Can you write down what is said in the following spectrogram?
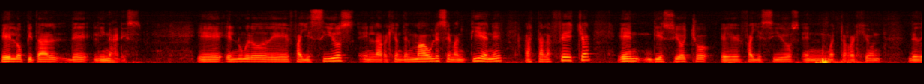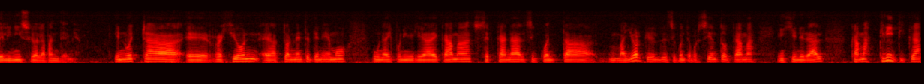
el Hospital de Linares. Eh, el número de fallecidos en la región del Maule se mantiene hasta la fecha en 18 eh, fallecidos en nuestra región desde el inicio de la pandemia. En nuestra eh, región actualmente tenemos una disponibilidad de camas cercana al 50, mayor que el del 50% camas en general, camas críticas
